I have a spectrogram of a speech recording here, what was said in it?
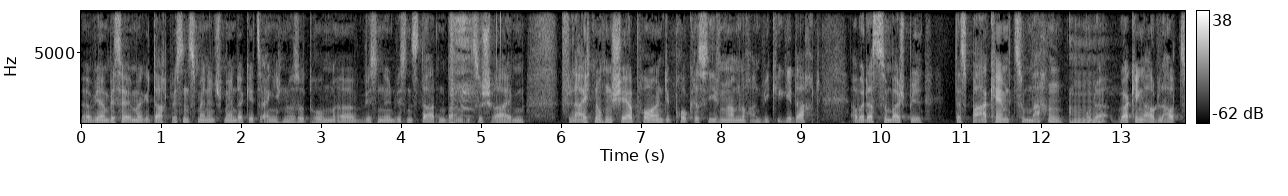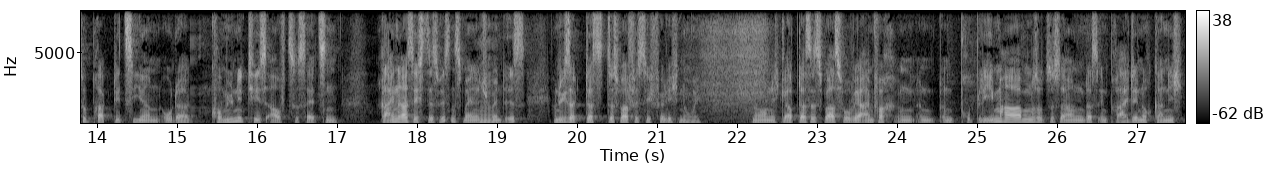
äh, wir haben bisher immer gedacht, Wissensmanagement, da geht es eigentlich nur so drum, äh, Wissen in Wissensdatenbanken zu schreiben. Vielleicht noch ein SharePoint, die Progressiven haben noch an Wiki gedacht, aber dass zum Beispiel das Barcamp zu machen mhm. oder Working Out Loud zu praktizieren oder Communities aufzusetzen, reinrassigstes Wissensmanagement mhm. ist. Und wie gesagt, das, das war für sie völlig neu. Ja, und ich glaube, das ist was, wo wir einfach ein, ein, ein, Problem haben, sozusagen, dass in Breite noch gar nicht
